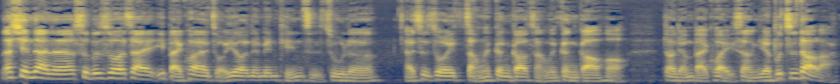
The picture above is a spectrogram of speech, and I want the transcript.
那现在呢，是不是说在一百块左右那边停止住呢？还是说涨得更高，涨得更高哈？到两百块以上也不知道啦。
